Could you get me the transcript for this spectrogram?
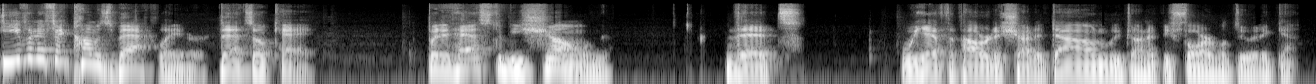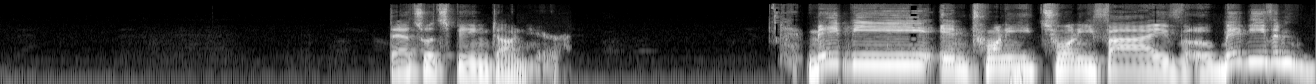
Even if it comes back later, that's okay. But it has to be shown that we have the power to shut it down. We've done it before. We'll do it again. That's what's being done here. Maybe in 2025, maybe even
